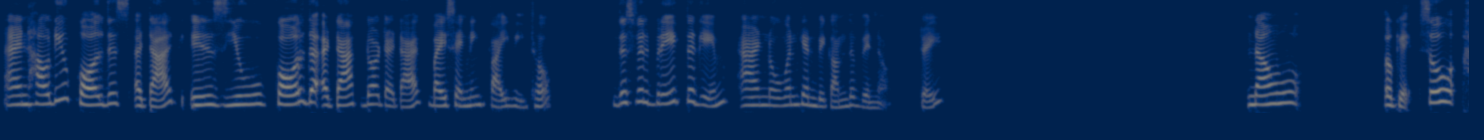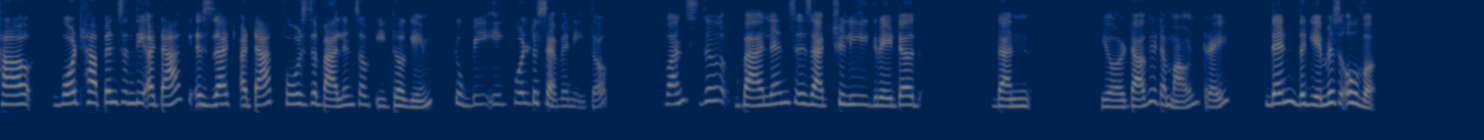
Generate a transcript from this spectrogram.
And how do you call this attack is you call the attack dot attack by sending five Ether. This will break the game and no one can become the winner, right? Now, okay, so how what happens in the attack is mm-hmm. that attack force the balance of Ether game to be equal to 7 Ether. Once the balance is actually greater than your target amount, right? Then the game is over.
